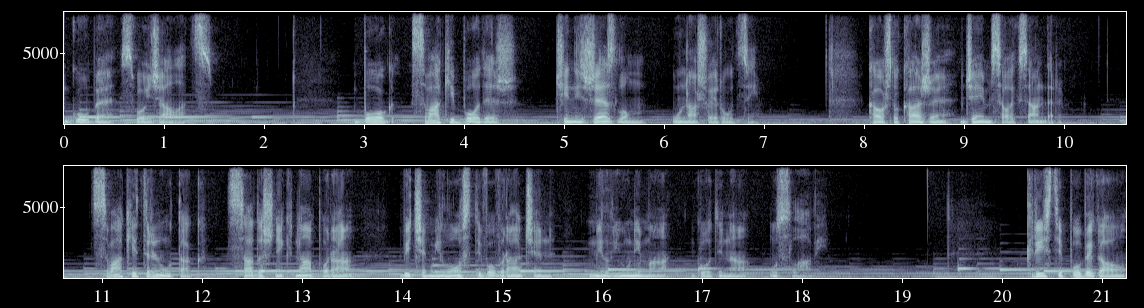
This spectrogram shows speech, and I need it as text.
gube svoj žalac. Bog svaki bodež čini žezlom u našoj ruci. Kao što kaže James Alexander, svaki trenutak sadašnjeg napora bit će milostivo vraćen milijunima godina u slavi. Krist je pobjegao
